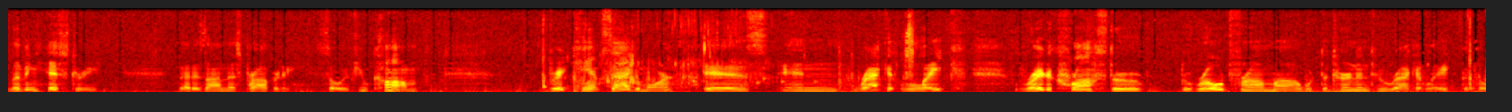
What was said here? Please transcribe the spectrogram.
living history that is on this property. So if you come, Great Camp Sagamore is in Raquette Lake, right across the the road from uh, to turn into Raquette Lake, to go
